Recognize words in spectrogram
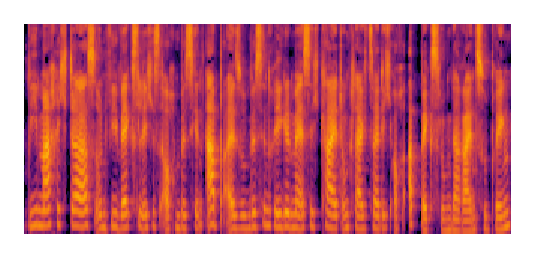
wie mache ich das und wie wechsle ich es auch ein bisschen ab, also ein bisschen Regelmäßigkeit und gleichzeitig auch Abwechslung da reinzubringen.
